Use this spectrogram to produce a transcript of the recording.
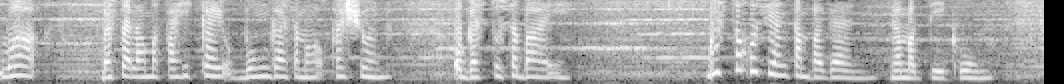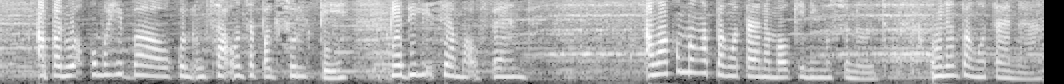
wa, basta lang makahikay og bungga sa mga okasyon o gasto sa bay. Gusto ko siyang tambagan nga magtigom. Apan wa ko mahibaw kung unsaon sa pagsulti nga dili siya ma-offend. Ang akong mga pangutana mao kining mosunod. Unang pangutana.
